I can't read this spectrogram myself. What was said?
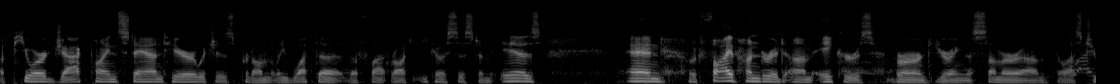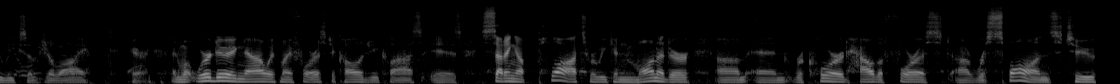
a pure jack pine stand here, which is predominantly what the, the Flat Rock ecosystem is. And about 500 um, acres burned during the summer, um, the last two weeks of July here. And what we're doing now with my forest ecology class is setting up plots where we can monitor um, and record how the forest uh, responds to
